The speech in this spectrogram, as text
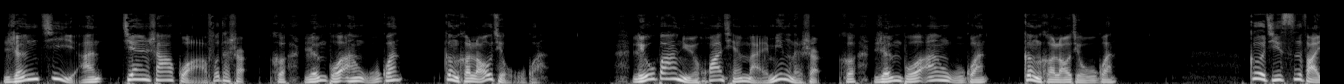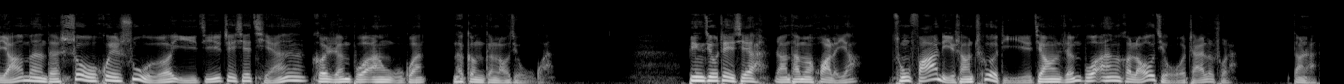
任继安奸杀寡妇的事儿和任伯安无关，更和老九无关；刘八女花钱买命的事儿和任伯安无关，更和老九无关。各级司法衙门的受贿数额以及这些钱和任伯安无关，那更跟老九无关。并就这些让他们画了押，从法理上彻底将任伯安和老九摘了出来。当然，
